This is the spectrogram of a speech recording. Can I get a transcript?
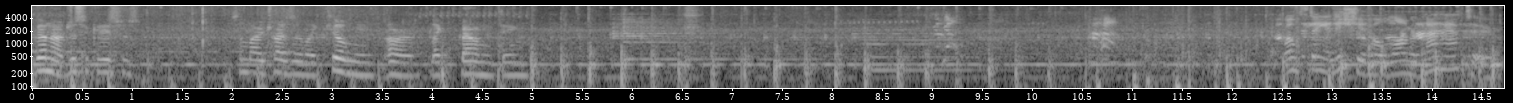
My gun out just in case just somebody tries to like kill me or like bounty thing. Won't stay in this shithole longer than I have to.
